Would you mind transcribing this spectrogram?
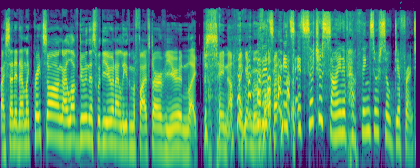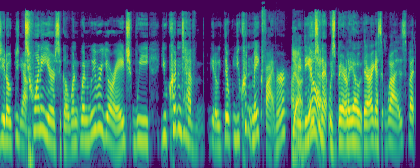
I send it. and I'm like, great song. I love doing this with you, and I leave them a five star review and like just say nothing and move But it's on. it's it's such a sign of how things are so different. You know, Yeah. 20 years ago when when we were your age, we you couldn't have you know, there, you couldn't make Fiverr. I Yeah. mean, the No. internet was barely out there. I guess it was, but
